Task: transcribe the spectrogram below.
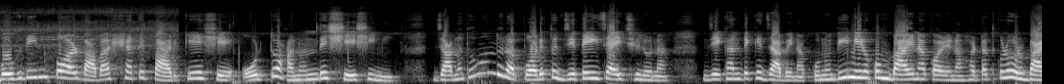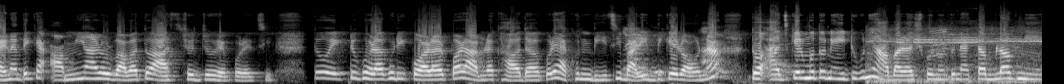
বহুদিন পর বাবার সাথে পার্কে এসে ওর তো আনন্দের শেষই নেই। জানো তো বন্ধুরা, পরে তো যেতেই চাইছিল না। যেখান থেকে যাবে না। কোনো দিন এরকম বায়না করে না। হঠাৎ করে ওর বায়না দেখে আমি আর ওর বাবা তো আশ্চর্য হয়ে পড়েছি। তো একটু ঘোরাঘুরি করার পর আমরা খাওয়া দাওয়া করে এখন দিয়েছি বাড়ির দিকে রওনা। তো আজকের মতন এইটুকুনি। আবার আসব নতুন একটা ব্লগ নিয়ে।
